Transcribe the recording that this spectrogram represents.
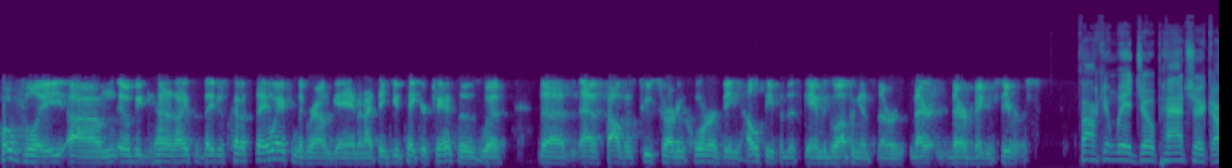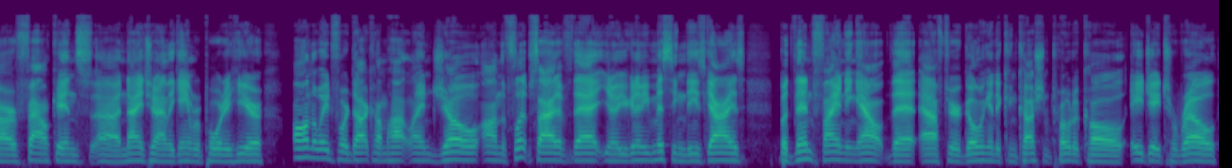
hopefully um, it would be kind of nice if they just kind of stay away from the ground game. And I think you take your chances with the uh, Falcons' two starting corners being healthy for this game to go up against their their their big receivers. Talking with Joe Patrick, our Falcons uh, 99 of the game reporter here on the waitfor.com hotline. Joe, on the flip side of that, you know, you're going to be missing these guys, but then finding out that after going into concussion protocol, AJ Terrell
